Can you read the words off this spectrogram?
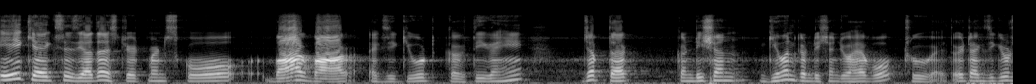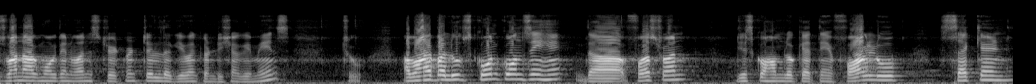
एक या एक से ज़्यादा स्टेटमेंट्स को बार बार एग्जीक्यूट करती रहें, जब तक कंडीशन गिवन कंडीशन जो है वो ट्रू है। तो it executes one or more than one statement till the given condition remains true अब हमारे पास लूप्स कौन कौन से हैं? द फ़र्स्ट वन, जिसको हम लोग कहते हैं फॉर लूप, सेकंड,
